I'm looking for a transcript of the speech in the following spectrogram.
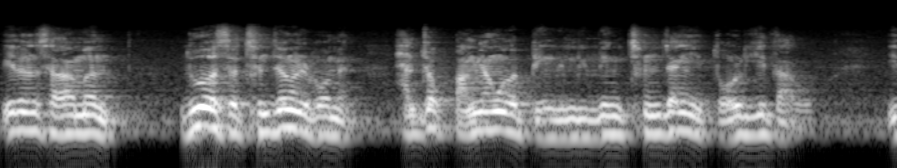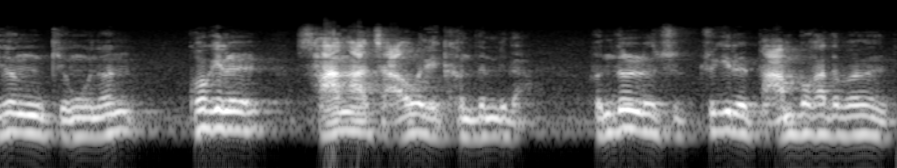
이런 사람은 누워서 천정을 보면 한쪽 방향으로 빙빙빙빙 천장이 돌기도 하고 이런 경우는 고개를 상하 좌우에 흔듭니다. 흔들러 주기를 반복하다 보면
